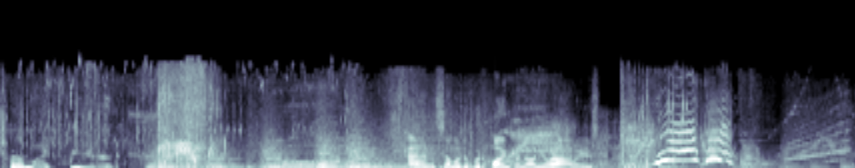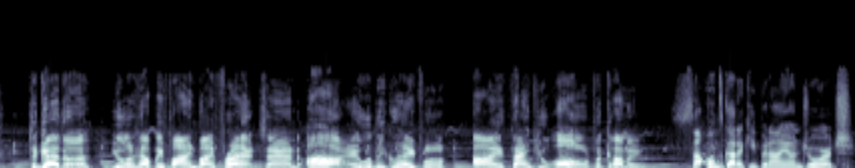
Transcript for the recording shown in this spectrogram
termite beard. And someone to put ointment on your owies. Together, you'll help me find my friends, and I will be grateful. I thank you all for coming. Someone's got to keep an eye on George.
